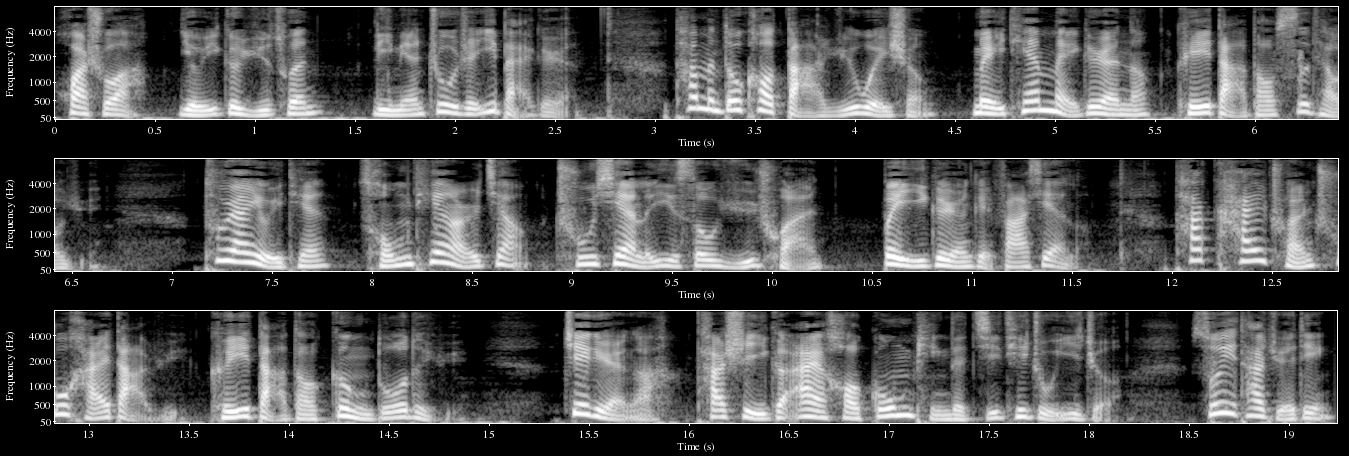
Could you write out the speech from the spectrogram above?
话说啊，有一个渔村，里面住着一百个人，他们都靠打鱼为生，每天每个人呢可以打到四条鱼。突然有一天，从天而降出现了一艘渔船，被一个人给发现了。他开船出海打鱼，可以打到更多的鱼。这个人啊，他是一个爱好公平的集体主义者，所以他决定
